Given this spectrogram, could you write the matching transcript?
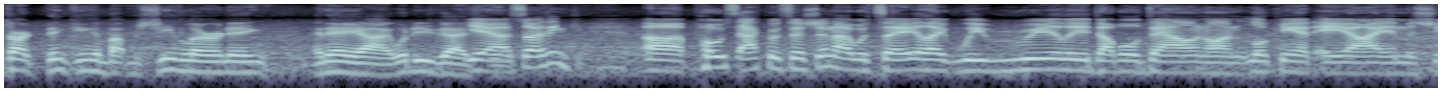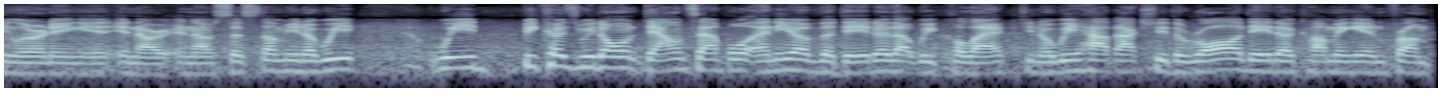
start thinking about machine learning and AI? What do you guys Yeah, do? so I think uh, post-acquisition, I would say, like we really doubled down on looking at AI and machine learning in, in our in our system. You know, we we because we don't downsample any of the data that we collect. You know, we have actually the raw data coming in from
